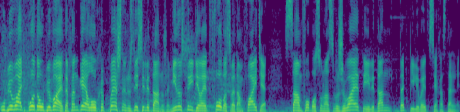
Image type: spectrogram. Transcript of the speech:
убивать. Года убивает. ФНГ low хпшный. Но здесь Илидан уже. Минус 3 делает Фобос в этом fight е. Сам Фобос у нас выживает, и Илидан допиливает всех остальных.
